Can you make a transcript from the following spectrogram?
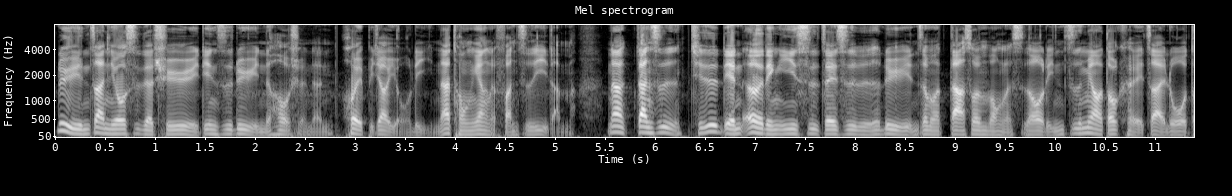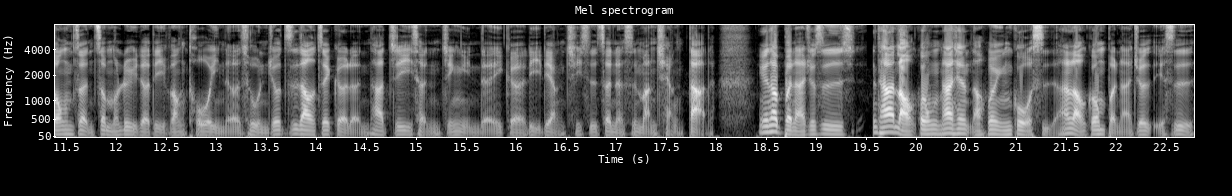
绿营占优势的区域一定是。绿营的候选人会比较有利，那同样的反之亦然嘛。那但是其实连二零一四这次绿营这么大顺风的时候，林之妙都可以在罗东镇这么绿的地方脱颖而出，你就知道这个人他基层经营的一个力量其实真的是蛮强大的。因为她本来就是她老公，她现在老公已经过世，她老公本来就也是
